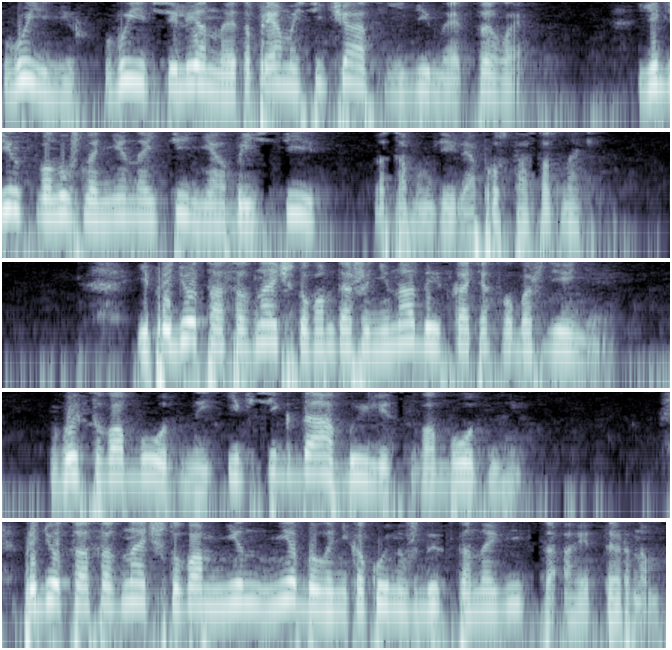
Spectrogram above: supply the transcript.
Вы и мир, вы и Вселенная, это прямо сейчас единое целое. Единство нужно не найти, не обрести на самом деле, а просто осознать. И придется осознать, что вам даже не надо искать освобождения. Вы свободны и всегда были свободны. Придется осознать, что вам не, не было никакой нужды становиться аэтерном.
